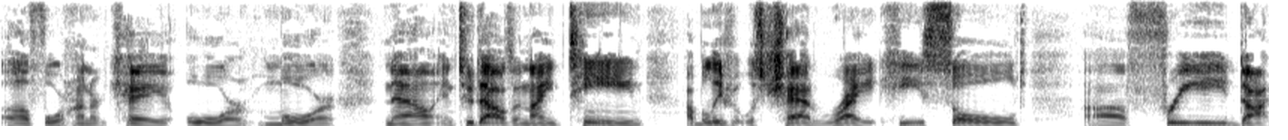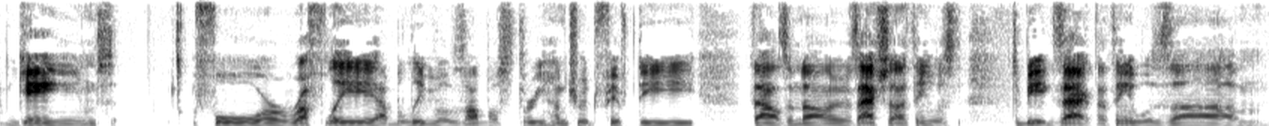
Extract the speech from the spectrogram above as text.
of 400k or more. Now, in 2019, I believe it was Chad Wright. He sold uh, free dot games for roughly, I believe it was almost three hundred fifty thousand dollars. Actually, I think it was to be exact. I think it was um,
